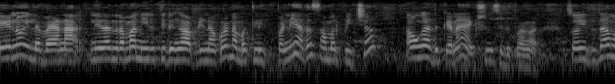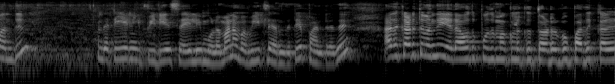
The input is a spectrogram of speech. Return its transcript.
வேணும் இல்லை வேணாம் நிரந்தரமாக நிறுத்திடுங்க அப்படின்னா கூட நம்ம கிளிக் பண்ணி அதை சமர்ப்பித்தா அவங்க அதுக்கான ஆக்ஷன்ஸ் எடுப்பாங்க. ஸோ இதுதான் வந்து இந்த டிஎன்இபிடிஎஸ் செயலி மூலமாக நம்ம வீட்டில் இருந்துகிட்டே பண்ணுறது அதுக்கடுத்து வந்து ஏதாவது பொதுமக்களுக்கு தொடர்பு பதுக்கல்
